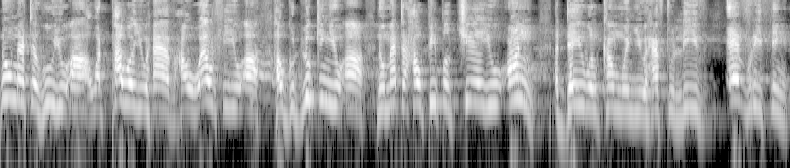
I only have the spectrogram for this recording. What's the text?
No matter who you are, what power you have, how wealthy you are, how good looking you are, no matter how people cheer you on, a day will come when you have to leave everything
